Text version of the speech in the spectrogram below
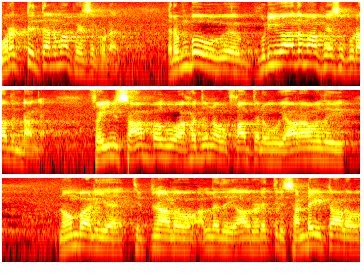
முரட்டுத்தனமாக பேசக்கூடாது. ரொம்ப பிடிவாதமாக பேசக்கூடாதுன்றாங்க. ஃபைன் சாப்பகு அகதுன் அவ் காத்தலகு யாராவது நோம்பாளியை திட்டினாலோ அல்லது அவரிடத்தில் சண்டையிட்டாலோ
